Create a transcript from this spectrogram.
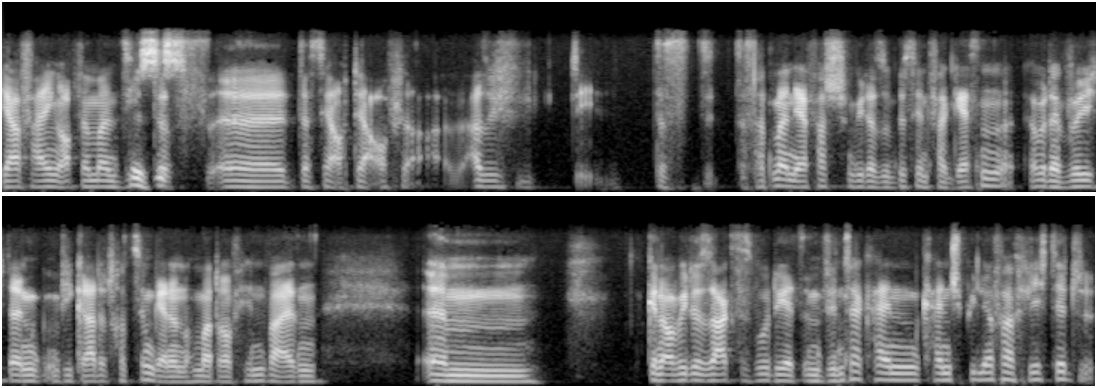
Ja, vor allem auch wenn man sieht, dass, äh, dass ja auch der Auf also ich, das, das hat man ja fast schon wieder so ein bisschen vergessen, aber da würde ich dann irgendwie gerade trotzdem gerne nochmal darauf hinweisen. Ähm, genau wie du sagst, es wurde jetzt im Winter kein, kein Spieler verpflichtet,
